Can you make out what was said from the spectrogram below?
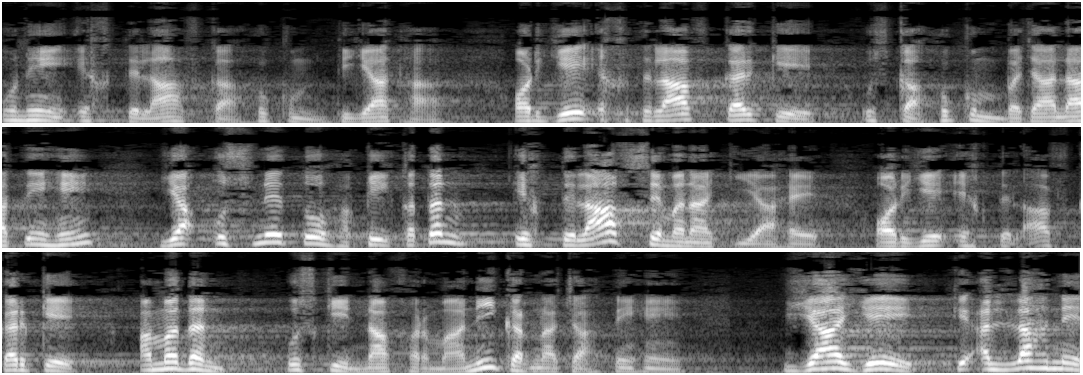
انہیں اختلاف کا حکم دیا تھا اور یہ اختلاف کر کے اس کا حکم بجا لاتے ہیں یا اس نے تو حقیقت اختلاف سے منع کیا ہے اور یہ اختلاف کر کے امدن اس کی نافرمانی کرنا چاہتے ہیں یا یہ کہ اللہ نے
